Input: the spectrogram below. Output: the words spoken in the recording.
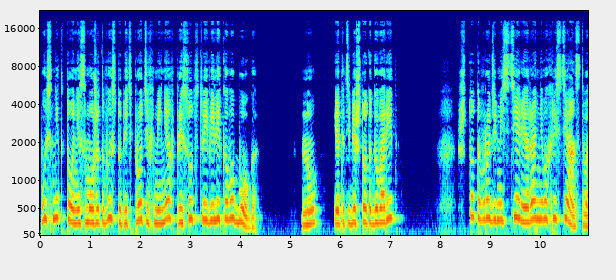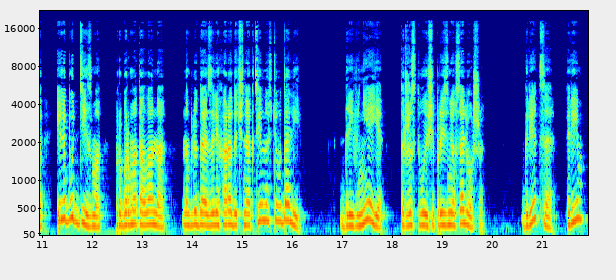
Пусть никто не сможет выступить против меня в присутствии великого Бога. Ну, это тебе что-то говорит? Что-то вроде мистерии раннего христианства или буддизма, пробормотала она, наблюдая за лихорадочной активностью вдали. Древнее, торжествующе произнес Алеша. Греция? Рим?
